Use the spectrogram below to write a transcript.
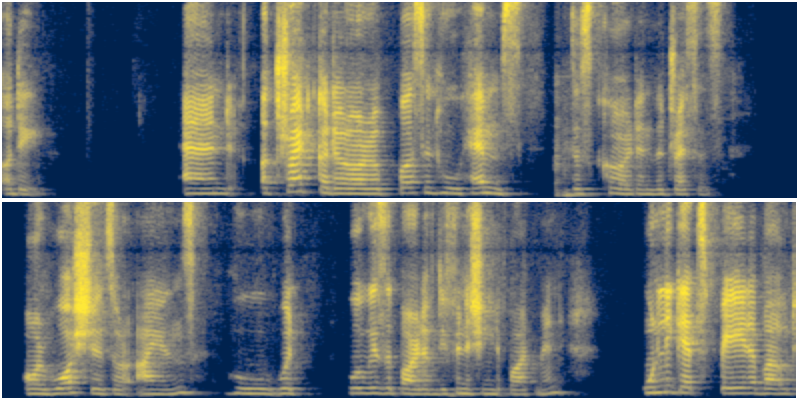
a day. And a thread cutter or a person who hems the skirt and the dresses or washes or irons who would who is a part of the finishing department only gets paid about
